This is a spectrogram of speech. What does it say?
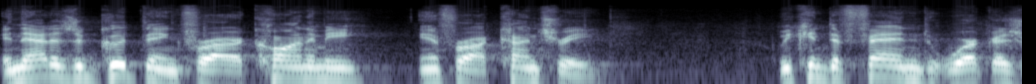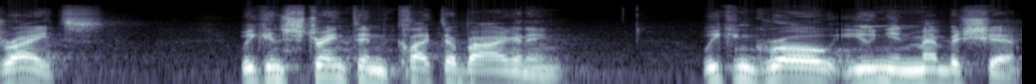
And that is a good thing for our economy and for our country. We can defend workers' rights. We can strengthen collective bargaining. We can grow union membership.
